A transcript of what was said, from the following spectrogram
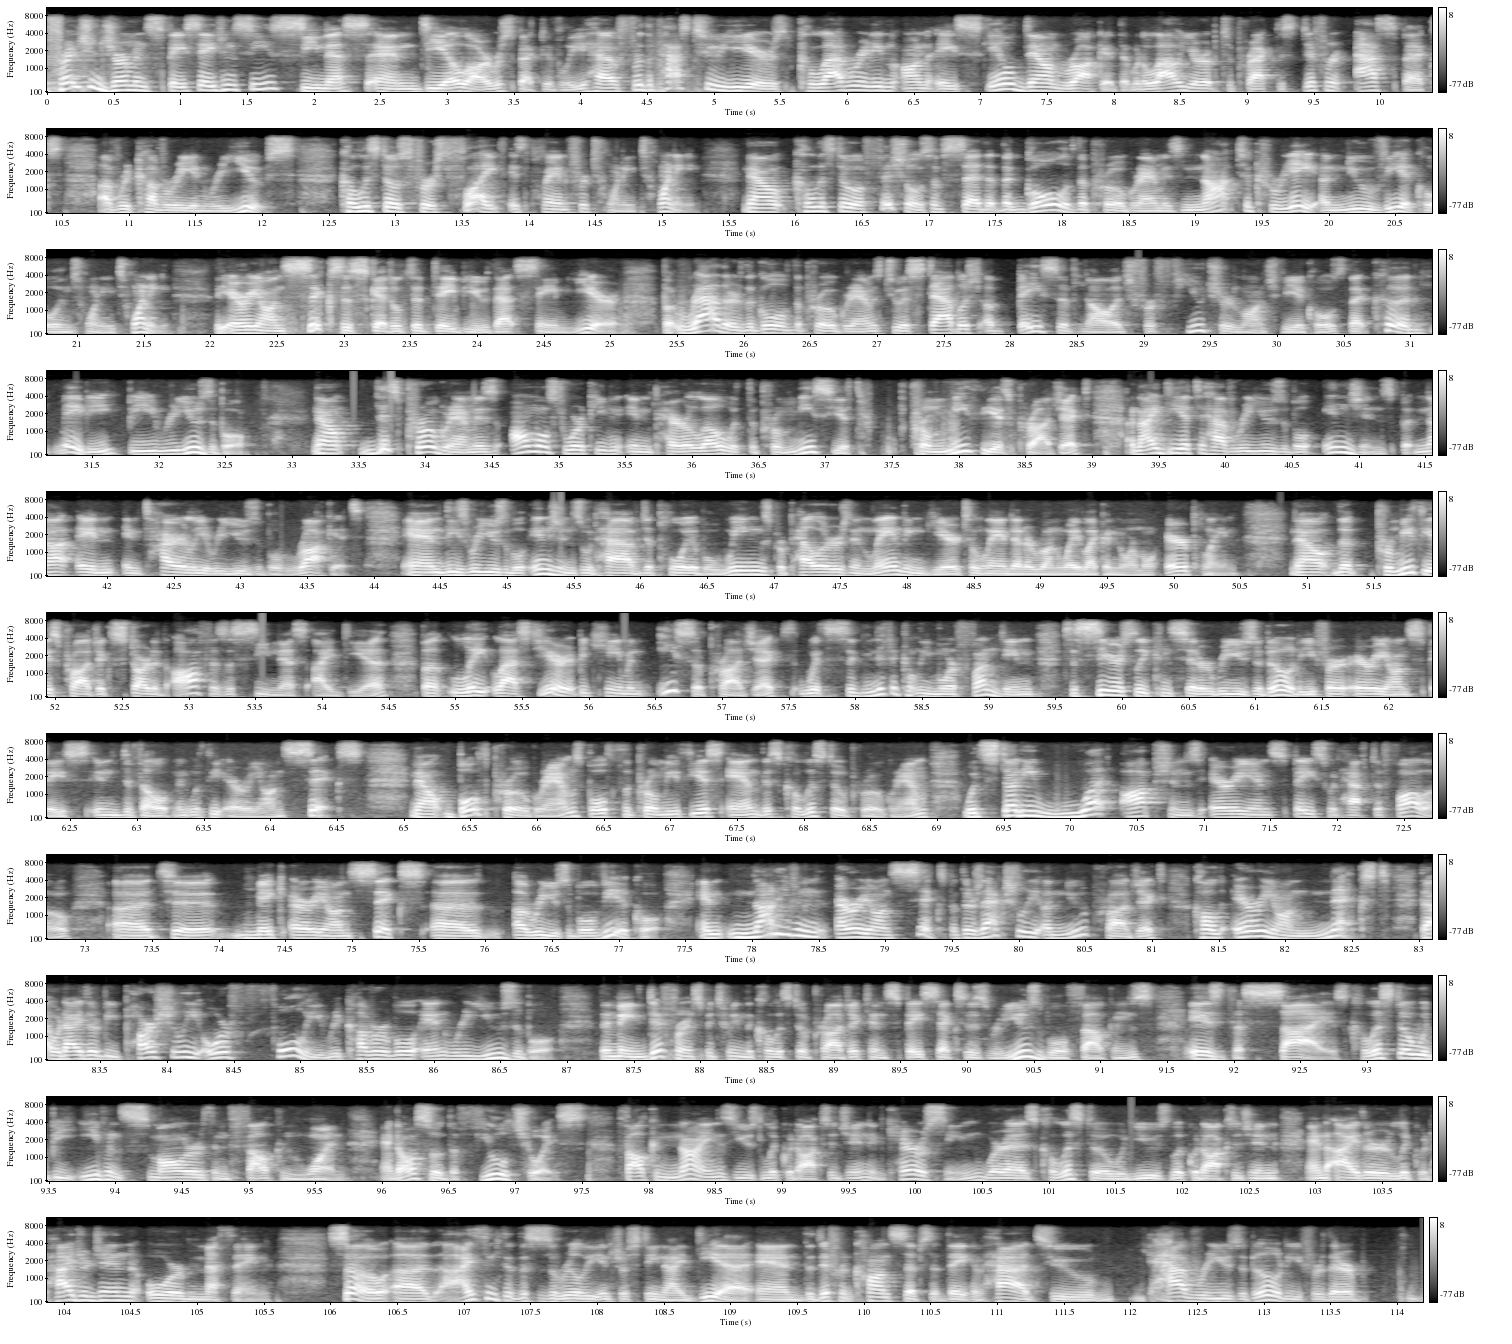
The French and German space agencies, CNES and DLR, respectively, have for the past two years collaborating on a scaled down rocket that would allow Europe to practice different aspects of recovery and reuse. Callisto's first flight is planned for 2020. Now, Callisto officials have said that the goal of the program is not to create a new vehicle in 2020. The Ariane 6 is scheduled to debut that same year, but rather the goal of the program is to establish a base of knowledge for future launch launch vehicles that could maybe be reusable. Now, this program is almost working in parallel with the Prometheus, Prometheus project, an idea to have reusable engines, but not an entirely reusable rocket. And these reusable engines would have deployable wings, propellers, and landing gear to land at a runway like a normal airplane. Now, the Prometheus project started off as a CNES idea, but late last year it became an ESA project with significantly more funding to seriously consider reusability for Arianespace in development development with the Ariane 6. Now, both programs, both the Prometheus and this Callisto program, would study what options Arianespace would have to follow uh, to make Ariane 6 uh, a reusable vehicle. And not even Ariane 6, but there's actually a new project called Ariane Next that would either be partially or fully recoverable and reusable. The main difference between the Callisto project and SpaceX's reusable Falcons is the size. Callisto would be even smaller than Falcon 1, and also the fuel choice. Falcon 9s used liquid oxygen and kerosene, whereas Callisto would use liquid oxygen and either liquid hydrogen or methane. So uh, I think that this is a really interesting idea, and the different concepts that they have had to have reusability for their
